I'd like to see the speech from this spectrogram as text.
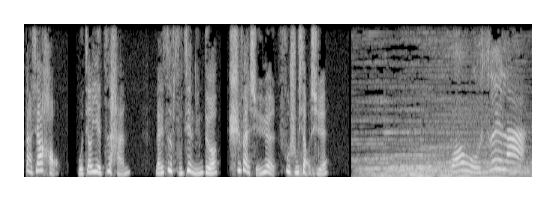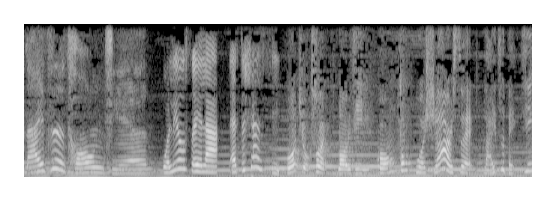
大家好，我叫叶姿涵，来自福建宁德师范学院附属小学。从前。我六岁啦，来自陕西。我九岁，来自广东。我十二岁，来自北京。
